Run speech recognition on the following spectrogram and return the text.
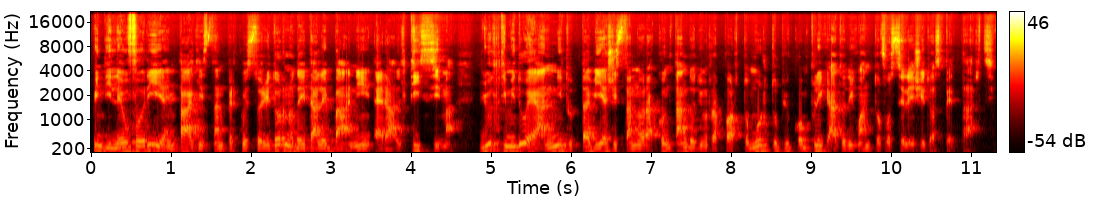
Quindi l'euforia in Pakistan per questo ritorno dei talebani era altissima. Gli ultimi due anni, tuttavia, ci stanno raccontando di un rapporto molto più complicato di quanto fosse lecito aspettarsi.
